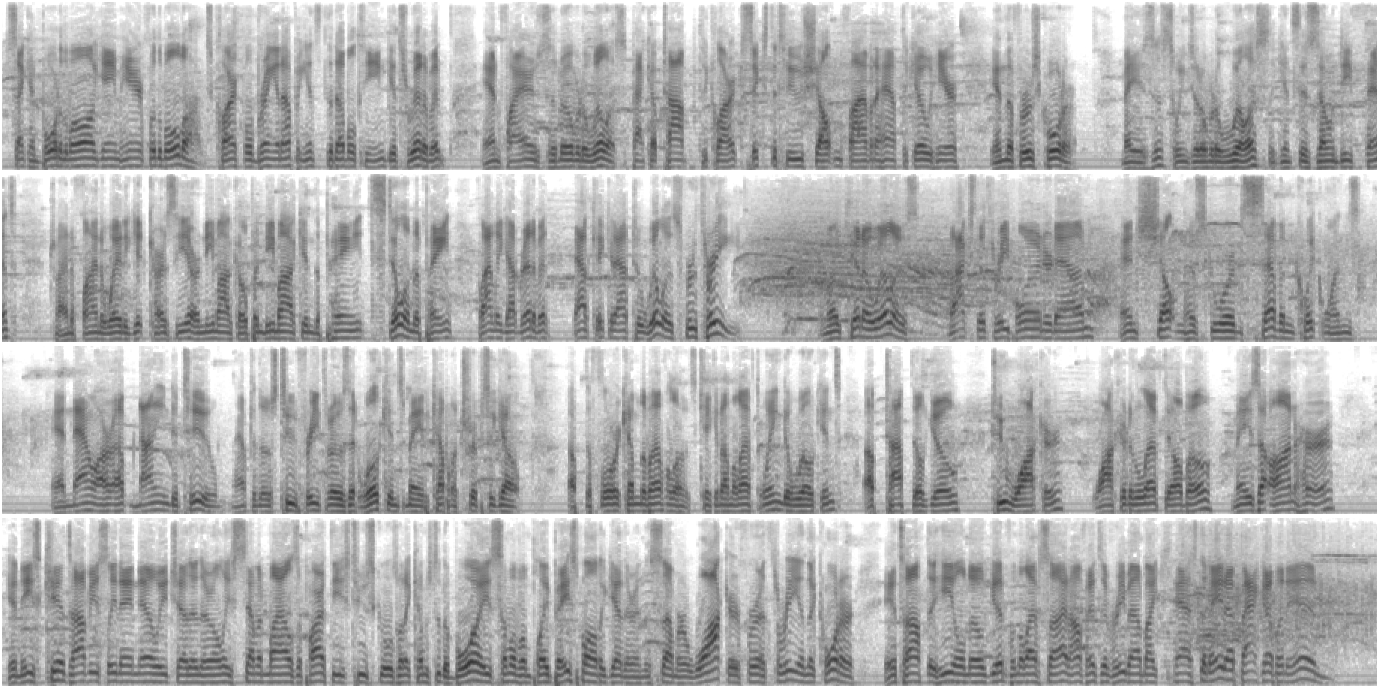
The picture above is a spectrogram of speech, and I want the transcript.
Second board of the ball game here for the Bulldogs. Clark will bring it up against the double team, gets rid of it, and fires it over to Willis. Back up top to Clark. Six to two. Shelton five and a half to go here in the first quarter. Mesa swings it over to Willis against his zone defense. Trying to find a way to get Garcia or Niemock open. Niemock in the paint, still in the paint. Finally got rid of it. Now kick it out to Willis for three. McKenna Willis knocks the three pointer down, and Shelton has scored seven quick ones and now are up 9 to 2 after those two free throws that Wilkins made a couple of trips ago. Up the floor come the Buffaloes. Kick it on the left wing to Wilkins. Up top they'll go to Walker. Walker to the left elbow. Mesa on her. And these kids, obviously, they know each other. They're only seven miles apart, these two schools. When it comes to the boys, some of them play baseball together in the summer. Walker for a three in the corner. It's off the heel, no good from the left side. Offensive rebound by Castaneda. Back up and in.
